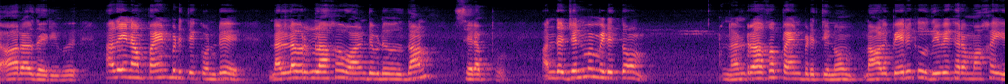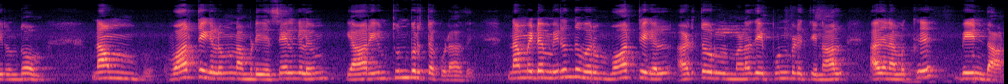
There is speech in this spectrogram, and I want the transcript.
ஆறாவது அறிவு. அதை நாம் பயன்படுத்தி கொண்டு நல்லவர்களாக வாழ்ந்து விடுவதுதான் சிறப்பு. அந்த ஜென்மம் எடுத்தோம். நன்றாக பயன்படுத்தினோம். நாலு பேருக்கு உதவிகரமாக இருந்தோம். நாம் வார்த்தைகளும் நம்முடைய செயல்களும் யாரையும் துன்புறுத்தக்கூடாது. நம்மிடம் இருந்து வரும் வார்த்தைகள் அடுத்தவர்கள் மனதை புண்படுத்தினால் அது நமக்கு வீண்தான்.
